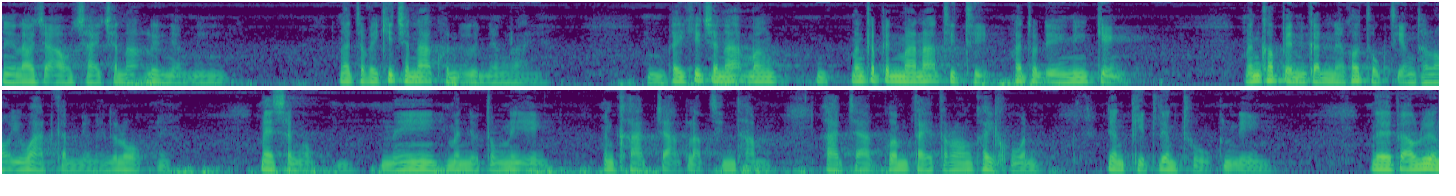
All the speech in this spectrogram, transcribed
นี่เราจะเอาชัยชนะเรื่องอย่างนี้ เราจะไปคิดชนะคนอื่นอย่างไร ไปคิดชนะบางมันก็เป็นมานะทิฏฐิว่าตนเองนี้เก่ง มันเขาเป็นกันเนี่ยเขาถกเถียงทะเลาะวิวาทกันอยู่ในโลกนี่ไม่สงบ นี่มันอยู่ตรงนี้เอง มันขาดจากหลักศีลธรรม ขาดจากความไต่ตรองไข้ควร เรื่องผิดเรื่องถูกนั่นเอง เลยไปเอาเรื่อง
